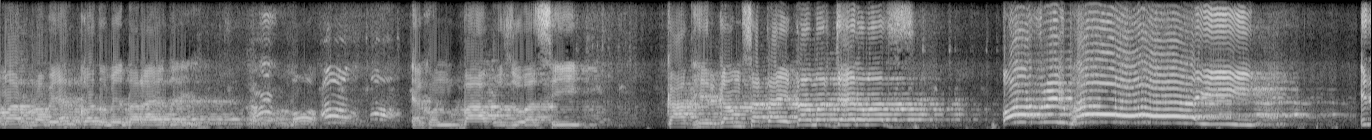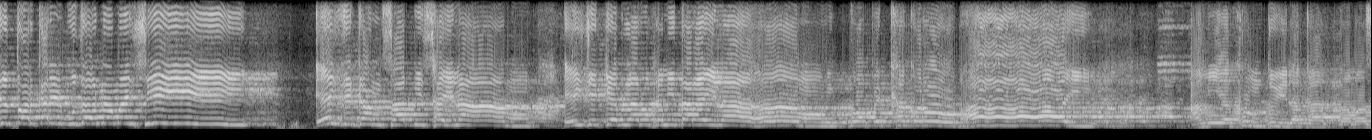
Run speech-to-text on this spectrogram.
আমার রবের কদমে দাঁড়ায় যাই। এখন বা অজু আছি। কাঁধের গামছাটা, এটা আমার জায়নামাজ ভাই! এই যে তরকারির বুঝাও নামাইছি এই যে গামছা বিছাইলাম, এই যে কেবলার ওখানে দাঁড়াইলাম, একটু অপেক্ষা করো ভাই। আমি এখন দুই রাকাত নামাজ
